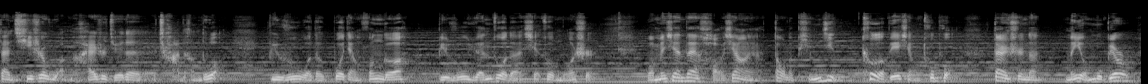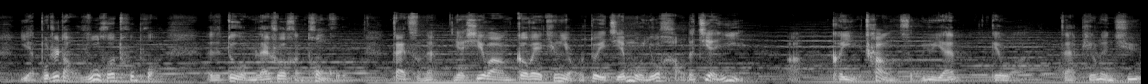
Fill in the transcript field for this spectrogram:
但其实我们还是觉得差的很多。比如我的播讲风格，比如原作的写作模式。我们现在好像呀到了瓶颈，特别想突破，但是呢没有目标，也不知道如何突破，呃，对我们来说很痛苦。在此呢，也希望各位听友对节目有好的建议啊，可以畅所欲言，给我在评论区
